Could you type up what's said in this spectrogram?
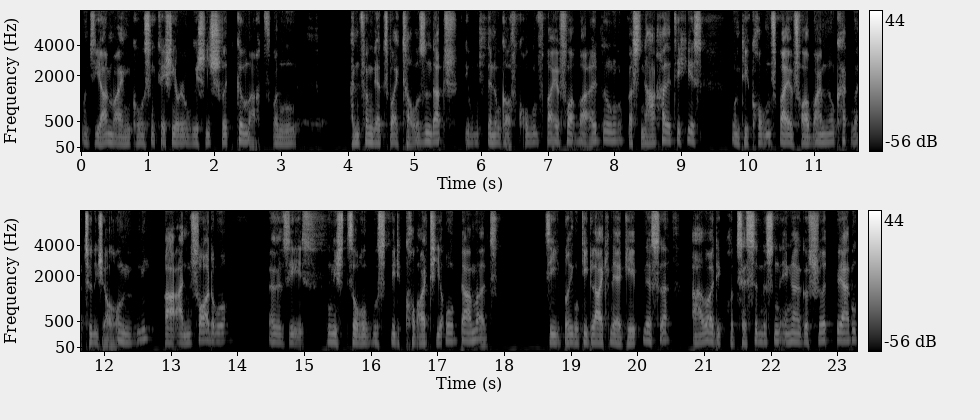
Und sie haben einen großen technologischen Schritt gemacht von Anfang der 2000er, die Umstellung auf chromfreie Vorbehaltung, was nachhaltig ist. Und die chromfreie Vorbehandlung hat natürlich auch ein paar Anforderungen. Äh, sie ist nicht so robust wie die Chromatierung damals. Sie bringt die gleichen Ergebnisse, aber die Prozesse müssen enger geführt werden,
